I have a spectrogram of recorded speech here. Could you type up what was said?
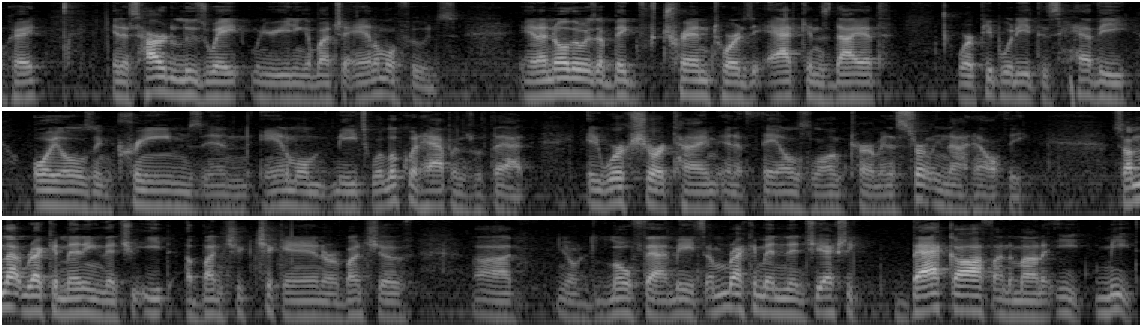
Okay, and it's hard to lose weight when you're eating a bunch of animal foods. And I know there was a big trend towards the Atkins diet, where people would eat this heavy oils and creams and animal meats. Well, look what happens with that. it works short time and it fails long term, and it's certainly not healthy. So I'm not recommending that you eat a bunch of chicken or a bunch of uh, you know low fat meats. I'm recommending that you actually back off on the amount of eat meat.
